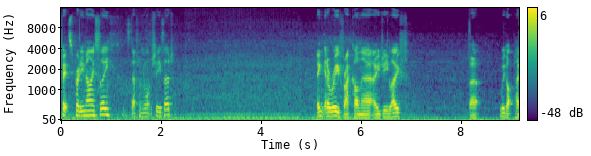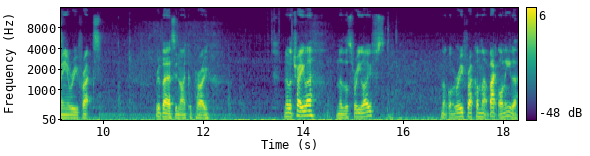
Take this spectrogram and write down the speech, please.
Fits pretty nicely. That's definitely what she said. Didn't get a roof rack on uh, OG Loaf, but we got plenty of roof racks. Reversing like a pro. Another trailer, another three loafs. Not got a roof rack on that back one either.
